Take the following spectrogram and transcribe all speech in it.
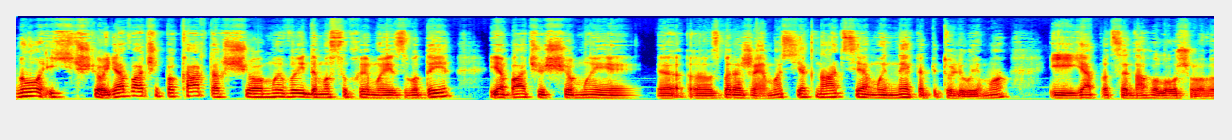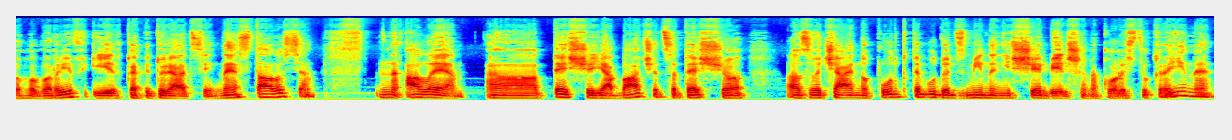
Ну і що? Я бачу по картах, що ми вийдемо сухими із води. Я бачу, що ми е, е, збережемось як нація, ми не капітулюємо. І я про це наголошував і говорив, і капітуляції не сталося. Але а, те, що я бачу, це те, що а, звичайно пункти будуть змінені ще більше на користь України.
